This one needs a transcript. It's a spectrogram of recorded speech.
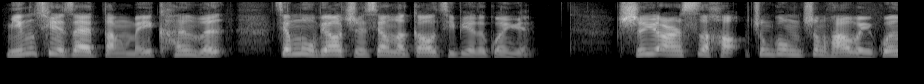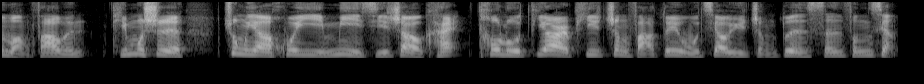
明确在党媒刊文，将目标指向了高级别的官员。十月二十四号，中共政法委官网发文，题目是“重要会议密集召开，透露第二批政法队伍教育整顿三风向”。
